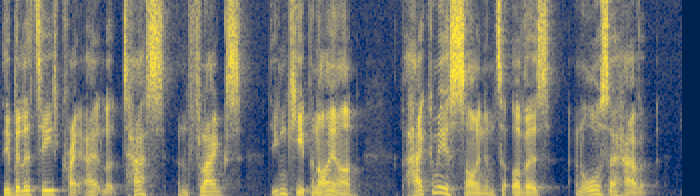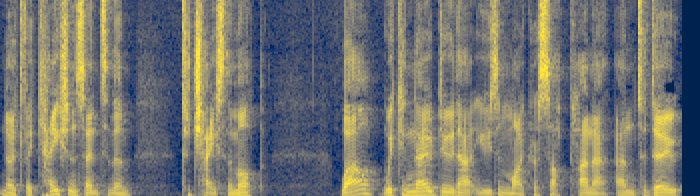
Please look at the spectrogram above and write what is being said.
The ability to create Outlook tasks and flags that you can keep an eye on, but how can we assign them to others and also have notifications sent to them to chase them up? Well, we can now do that using Microsoft Planner and To Do.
